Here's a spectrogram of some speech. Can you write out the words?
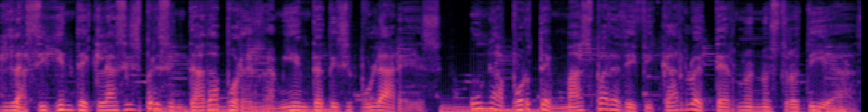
La siguiente clase es presentada por Herramientas Discipulares, un aporte más para edificar lo eterno en nuestros días.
